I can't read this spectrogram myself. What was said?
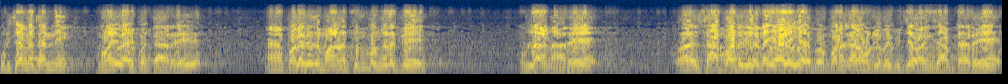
குடிச்சாருன்னா தண்ணி நோய்வாய்ப்பட்டாரு. பலவிதமான துன்பங்களுக்கு உள்ளானாரு. அஹ், சாப்பாட்டுக்கு இல்லைன்னா ஏழை பணக்கார பணக்காரன் போய் பிச்சை வாங்கி சாப்பிட்டாரு.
